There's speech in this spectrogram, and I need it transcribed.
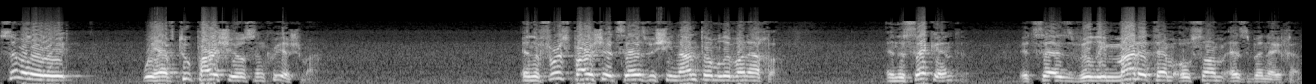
Similarly, we have two parshios in Kriyashma. In the first parsha it says, Vishinantom levanecha. In the second, it says, V'limadetem osam es benechem.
